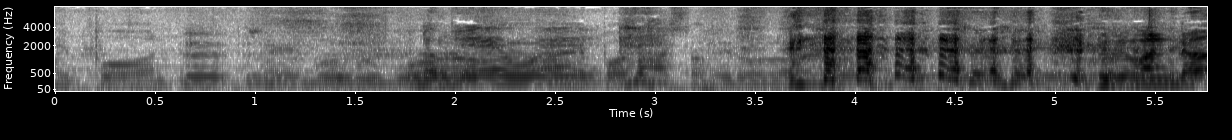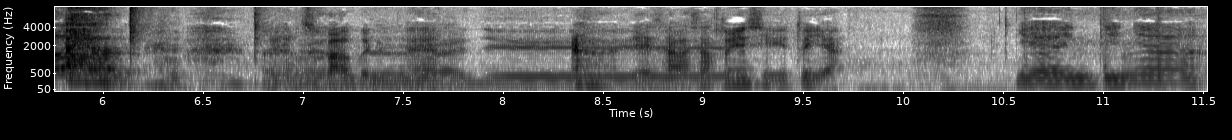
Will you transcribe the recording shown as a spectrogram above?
iPhone. Mm. Saya gue Udah ngewe. iPhone astagfirullah. Dulu mandor. Yang suka bener. ya salah satunya sih itu ya. ya intinya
